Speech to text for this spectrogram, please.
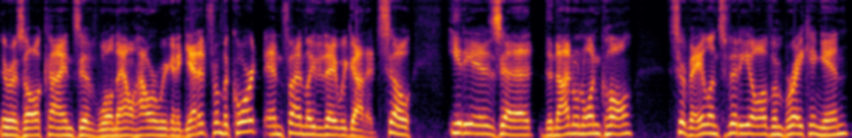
there was all kinds of, well, now how are we going to get it from the court? And finally today we got it. So it is uh, the 911 call, surveillance video of him breaking in,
